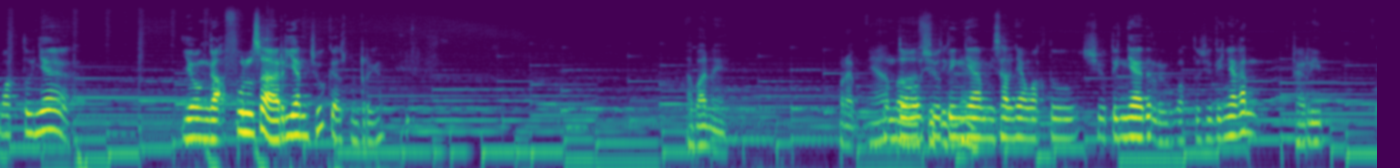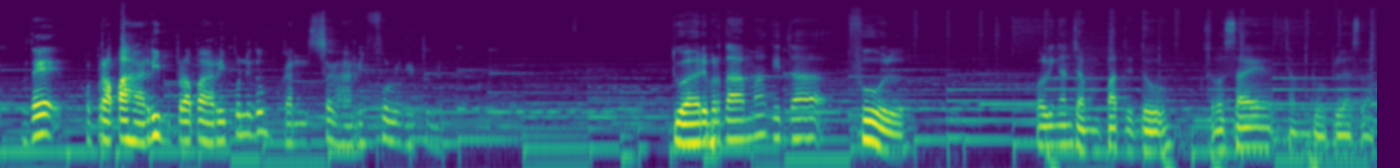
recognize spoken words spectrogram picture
waktunya ya nggak full seharian juga sebenarnya Apa nih? Prepnya apa untuk syutingnya misalnya waktu syutingnya itu loh waktu syutingnya kan dari maksudnya beberapa hari beberapa hari pun itu bukan sehari full gitu Dua hari pertama kita full. Callingan jam 4 itu selesai jam 12 lah.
